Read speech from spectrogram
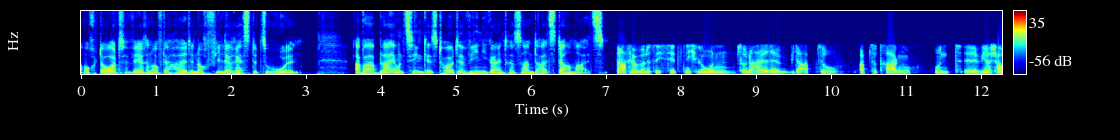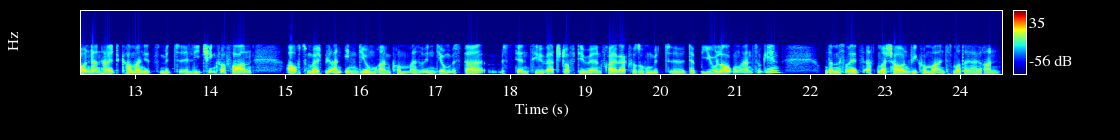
Auch dort wären auf der Halde noch viele Reste zu holen. Aber Blei und Zink ist heute weniger interessant als damals. Dafür würde es sich jetzt nicht lohnen, so eine Halde wieder abzu, abzutragen. Und äh, wir schauen dann halt, kann man jetzt mit äh, Leaching-Verfahren auch zum Beispiel an Indium rankommen. Also Indium ist da ist ja ein Zielwertstoff, den wir in Freiberg versuchen mit äh, der Biolaugung anzugehen. Da müssen wir jetzt erstmal schauen, wie kommen wir an das Material ran.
